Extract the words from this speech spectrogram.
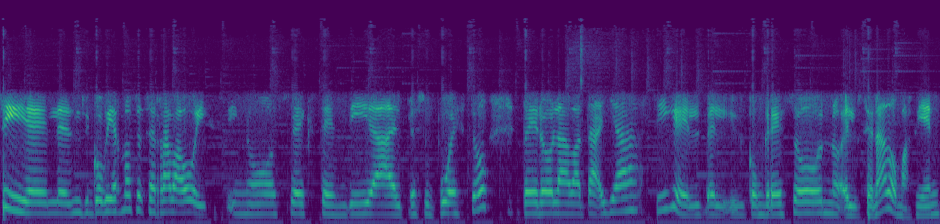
Sí, el, gobierno se cerraba hoy y no se extendía el presupuesto, pero la batalla sigue. El, Congreso, el Senado más bien,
